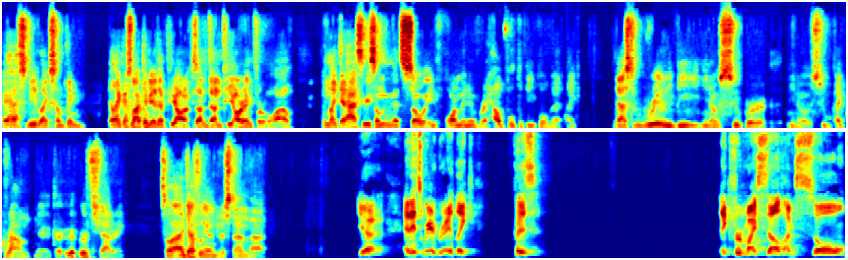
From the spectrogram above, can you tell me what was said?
It has to be like something like it's not going to be another PR because I'm done PRing for a while and like it has to be something that's so informative or helpful to people that like it has to really be you know super you know super like ground earth shattering so i definitely understand that Yeah, and it's weird, right? Like, because like for myself, I'm so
